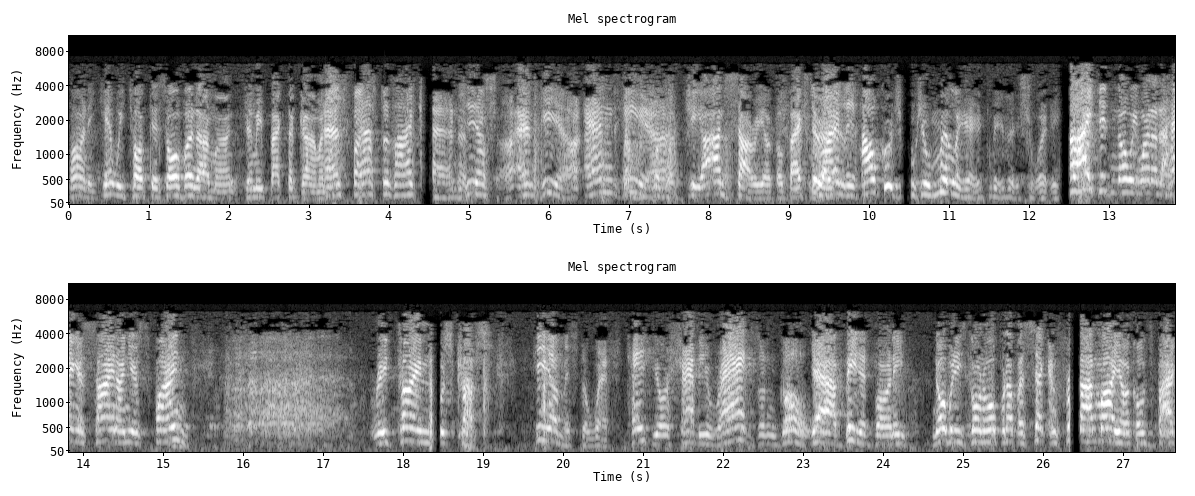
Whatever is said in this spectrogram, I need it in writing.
Barney, can't we talk this over? Now, Come on, give me back the garment. As fast as I can. Here, sir, and here, and here. Oh, gee, I- I'm sorry, Uncle Baxter. I- Riley, how could you humiliate me this way? Well, I didn't know he wanted to hang a sign on your spine. Retain those cuffs. Here, Mr. West, take your shabby rags and go. Yeah, beat it, Barney. Nobody's going to open up a second front on my uncle's back.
